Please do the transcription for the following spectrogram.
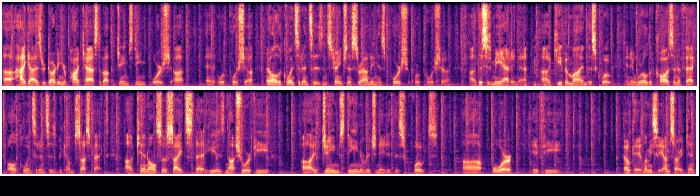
uh, "Hi guys, regarding your podcast about the James Dean Porsche." Uh, and, or Porsche, and all the coincidences and strangeness surrounding his Porsche or Porsche. Uh, this is me adding that. Uh, keep in mind this quote In a world of cause and effect, all coincidences become suspect. Uh, Ken also cites that he is not sure if he, uh, if James Dean originated this quote, uh, or if he. Okay, let me see. I'm sorry, Ken.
